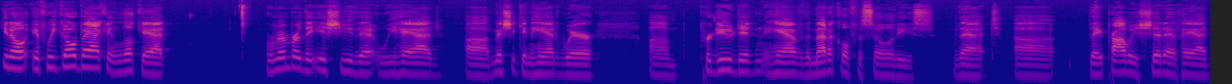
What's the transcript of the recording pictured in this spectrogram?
you know, if we go back and look at remember the issue that we had uh, Michigan had where um, Purdue didn't have the medical facilities that uh, they probably should have had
